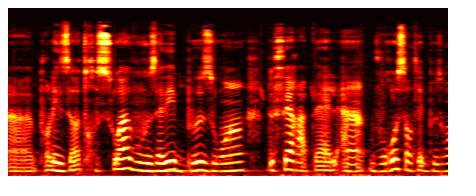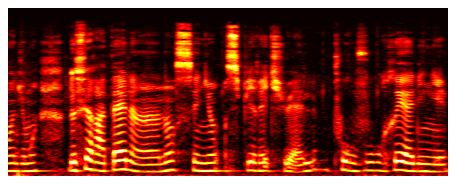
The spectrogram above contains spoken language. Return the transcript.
euh, pour les autres, soit vous avez besoin de faire appel à, vous ressentez le besoin du moins, de faire appel à un enseignant spirituel pour vous réaligner.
